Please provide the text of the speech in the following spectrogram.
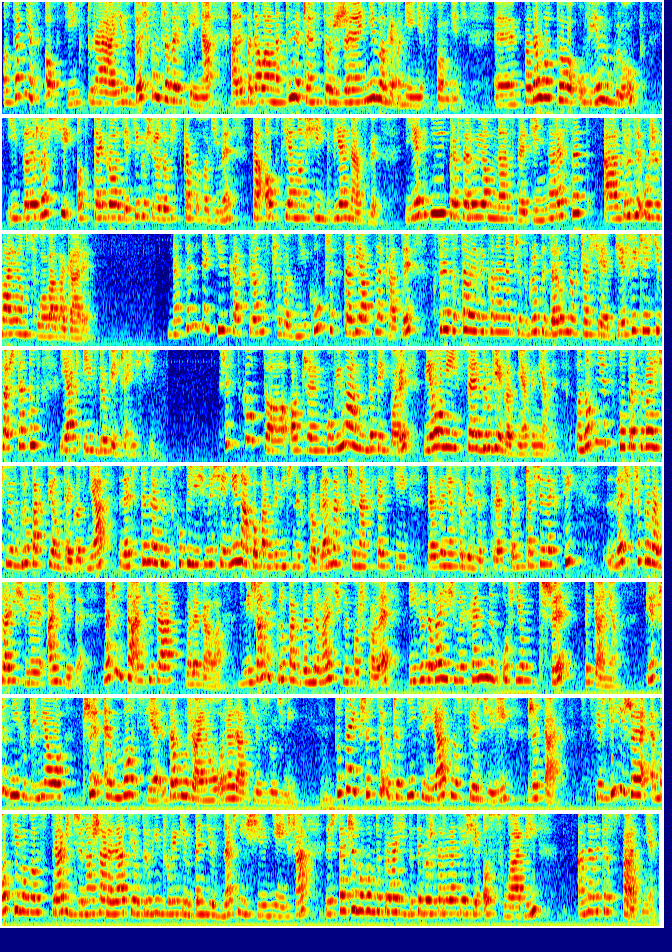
Ostatnia z opcji, która jest dość kontrowersyjna, ale padała na tyle często, że nie mogę o niej nie wspomnieć. E, Padało to u wielu grup i w zależności od tego, z jakiego środowiska pochodzimy, ta opcja nosi dwie nazwy. Jedni preferują nazwę Dzień na Reset, a drudzy używają słowa wagary. Następne kilka stron w przewodniku przedstawia plakaty, które zostały wykonane przez grupy zarówno w czasie pierwszej części warsztatów, jak i w drugiej części. Wszystko to, o czym mówiłam do tej pory, miało miejsce drugiego dnia wymiany. Ponownie współpracowaliśmy w grupach piątego dnia, lecz tym razem skupiliśmy się nie na popandemicznych problemach czy na kwestii radzenia sobie ze stresem w czasie lekcji, lecz przeprowadzaliśmy ankietę. Na czym ta ankieta polegała? W mieszanych grupach wędrowaliśmy po szkole i zadawaliśmy chętnym uczniom trzy pytania. Pierwsze z nich brzmiało, czy emocje zaburzają relacje z ludźmi. Tutaj wszyscy uczestnicy jasno stwierdzili, że tak. Stwierdzili, że emocje mogą sprawić, że nasza relacja z drugim człowiekiem będzie znacznie silniejsza, lecz także mogą doprowadzić do tego, że ta relacja się osłabi, a nawet rozpadnie.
